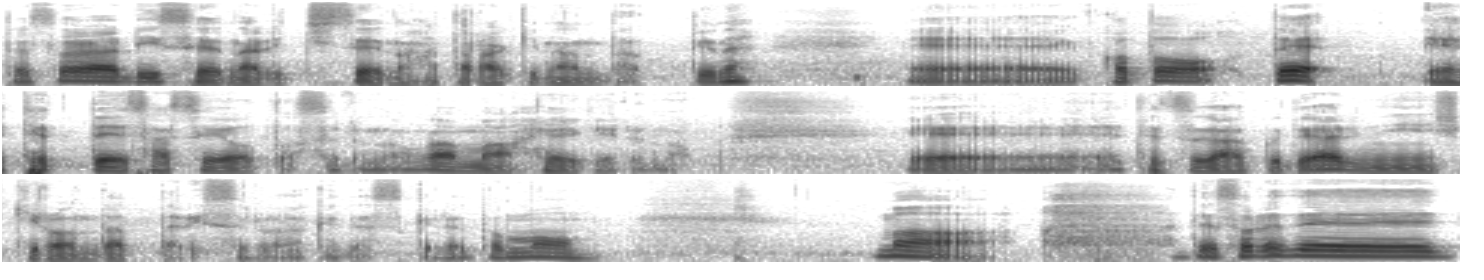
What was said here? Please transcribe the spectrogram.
でそれは理性なり知性の働きなんだっていうね、えー、ことで、えー、徹底させようとするのが、まあ、ヘーゲルの、えー、哲学であり認識論だったりするわけですけれどもまあでそれで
